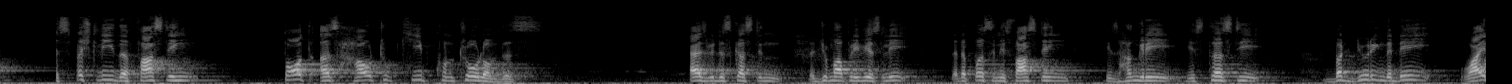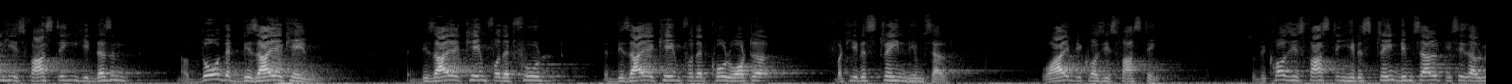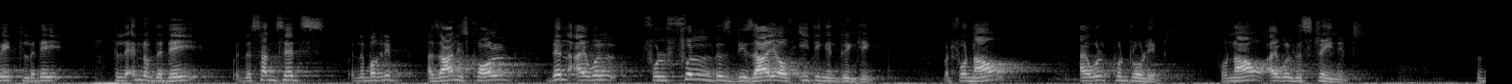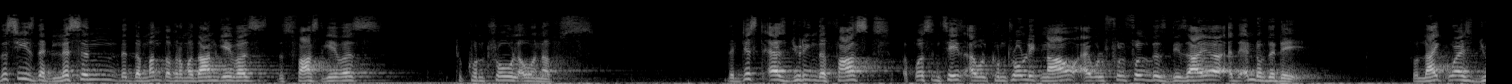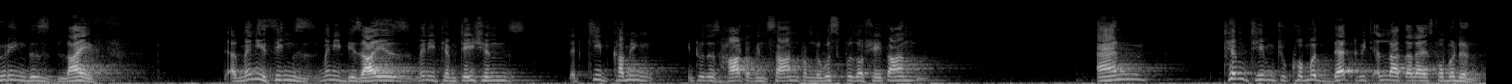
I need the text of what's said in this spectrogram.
especially the fasting, taught us how to keep control of this. As we discussed in the Jummah previously, that a person is fasting, he's hungry, he's thirsty, but during the day, while he is fasting, he doesn't, now though that desire came, the desire came for that food, the desire came for that cold water, but he restrained himself. Why? Because he's fasting. So because he's fasting, he restrained himself. He says, I'll wait till the day, till the end of the day, when the sun sets, when the Maghrib Azan is called, then I will fulfill this desire of eating and drinking. But for now, I will control it. For now, I will restrain it. So this is that lesson that the month of Ramadan gave us, this fast gave us, to control our nafs. That just as during the fast, a person says, I will control it now, I will fulfill this desire at the end of the day. So likewise, during this life, there are many things, many desires, many temptations that keep coming into this heart of insan from the whispers of shaitan and tempt him to commit that which Allah Ta'ala has forbidden.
